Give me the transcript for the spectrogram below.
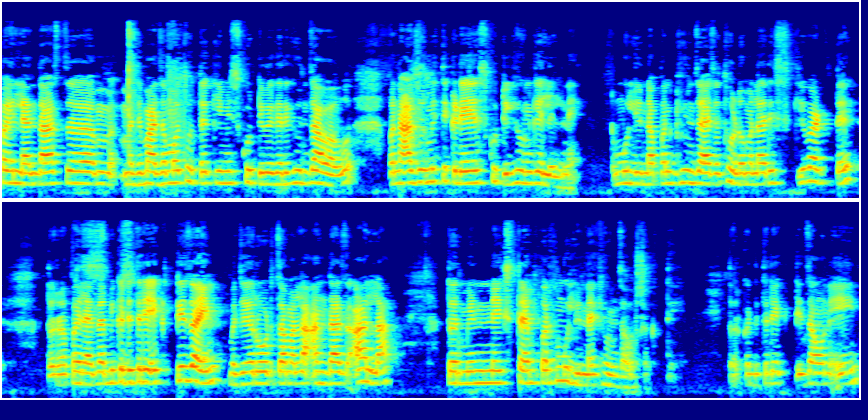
पहिल्यांदाच म- म्हणजे माझं मत होतं की मी स्कूटी वगैरे घेऊन जावावं पण अजून मी तिकडे स्कूटी घेऊन गेलेली नाही. तर मुलींना पण घेऊन जायचं थोडं मला रिस्की वाटते तर पहिल्यांदा मी कधीतरी एकटी जाईन म्हणजे रोडचा मला अंदाज आला तर मी नेक्स्ट टाइम परत मुलींना घेऊन जाऊ शकते. तर कधीतरी एकटी जाऊन येईन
